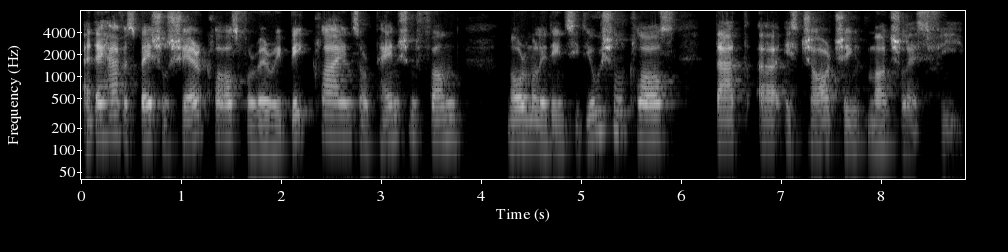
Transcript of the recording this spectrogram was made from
and they have a special share class for very big clients or pension fund, normally the institutional class, that uh, is charging much less fee.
